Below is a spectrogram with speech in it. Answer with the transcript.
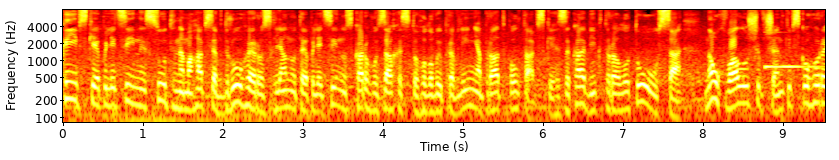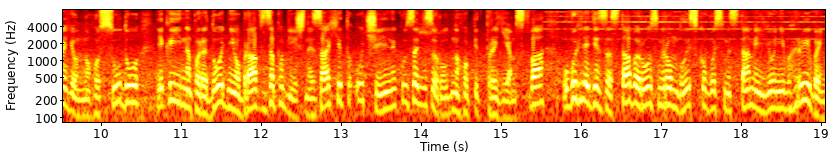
Київський апеляційний суд намагався вдруге розглянути апеляційну скаргу захисту голови правління брат Полтавський ГЗК Віктора Лотоуса на ухвалу Шевченківського районного суду, який напередодні обрав запобіжний захід очільнику залізорудного підприємства у вигляді застави розміром близько 800 мільйонів гривень.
